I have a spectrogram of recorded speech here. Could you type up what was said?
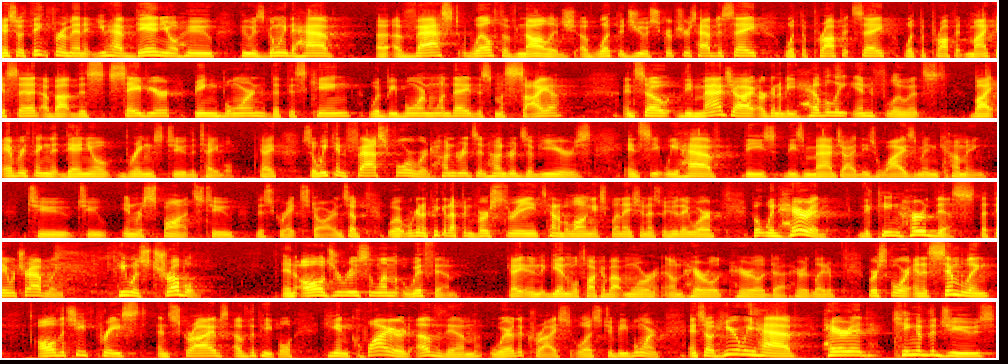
Okay, so think for a minute. You have Daniel who, who is going to have a, a, vast wealth of knowledge of what the Jewish scriptures have to say, what the prophets say, what the prophet Micah said about this Savior being born, that this king would be born one day, this Messiah. And so the Magi are going to be heavily influenced by everything that Daniel brings to the table. Okay? So we can fast forward hundreds and hundreds of years and see we have these, these magi, these wise men coming to, to in response to this great star. And so we're going to pick it up in verse 3. It's kind of a long explanation as to who they were. But when Herod, the king, heard this, that they were traveling, he was troubled, and all Jerusalem with them. Okay, and again, we'll talk about more on Herod, Herod, uh, Herod later. Verse 4 And assembling all the chief priests and scribes of the people, he inquired of them where the Christ was to be born. And so here we have Herod, king of the Jews,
